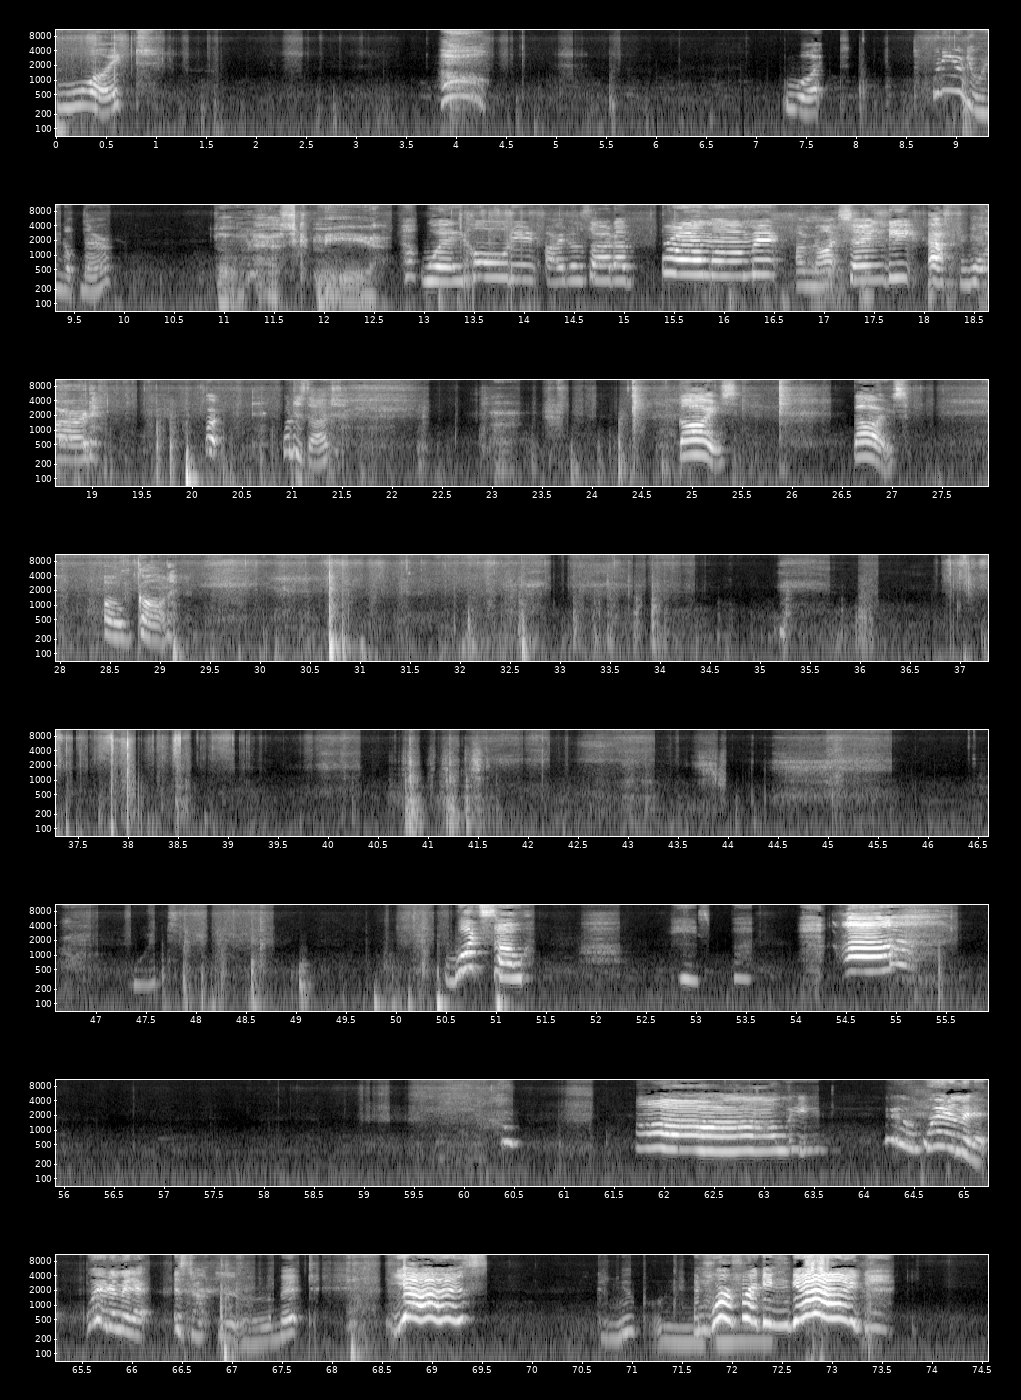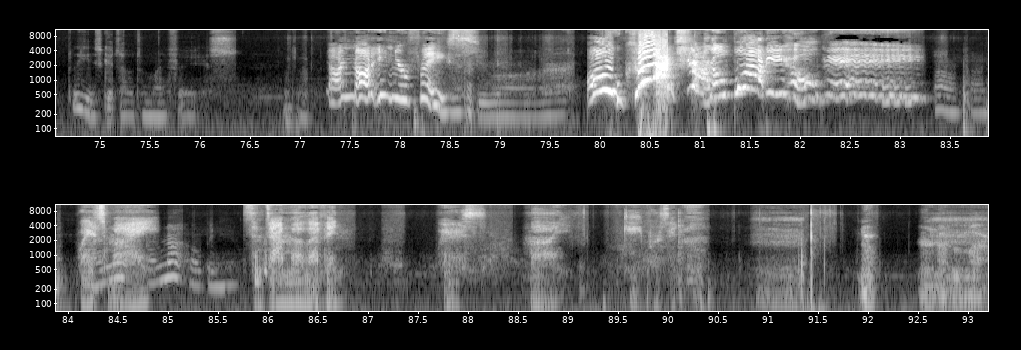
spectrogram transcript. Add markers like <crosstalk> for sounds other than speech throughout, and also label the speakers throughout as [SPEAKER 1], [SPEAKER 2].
[SPEAKER 1] What? <gasps> what? What are you doing up there?
[SPEAKER 2] Don't ask me.
[SPEAKER 1] Wait, hold it. I just had a from moment. I'm not saying the F word. What? Is that? Guys. Guys. Oh God. What so? He's back. Ah! Oh, wait. Wait a minute. Wait a minute. Is that a little bit? Yes!
[SPEAKER 3] Can you please?
[SPEAKER 1] And we're freaking gay!
[SPEAKER 3] Please get out of my face.
[SPEAKER 1] I'm not in your face.
[SPEAKER 3] Yes, you are.
[SPEAKER 1] Oh God, Shadow Bonnie, help me!
[SPEAKER 3] Oh.
[SPEAKER 4] Where's
[SPEAKER 3] I'm
[SPEAKER 4] my?
[SPEAKER 3] I'm not helping you.
[SPEAKER 4] Since I'm 11, where's my gay person?
[SPEAKER 2] No, you're not allowed.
